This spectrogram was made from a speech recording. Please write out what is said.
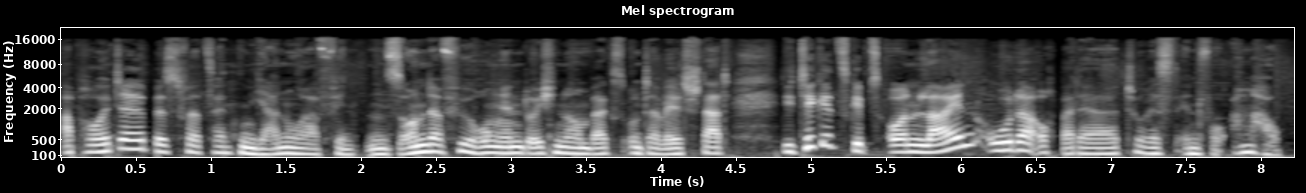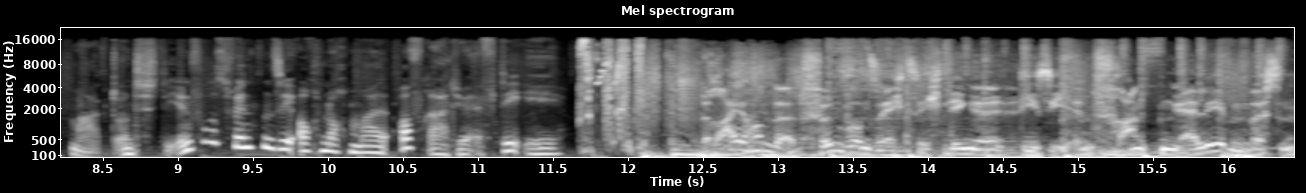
Ab heute bis 14. Januar finden Sonderführungen durch Nürnbergs Unterwelt statt. Die Tickets gibt's online oder auch bei der Touristinfo am Hauptmarkt. Und die Infos finden Sie auch nochmal auf radiof.de. 365 Dinge, die Sie in Franken erleben müssen.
